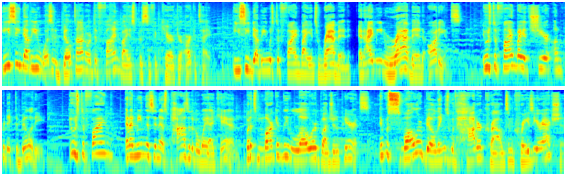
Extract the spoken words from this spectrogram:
ECW wasn't built on or defined by a specific character archetype. ECW was defined by its rabid, and I mean rabid, audience. It was defined by its sheer unpredictability. It was defined, and I mean this in as positive a way I can, but its markedly lower budget appearance. It was smaller buildings with hotter crowds and crazier action,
